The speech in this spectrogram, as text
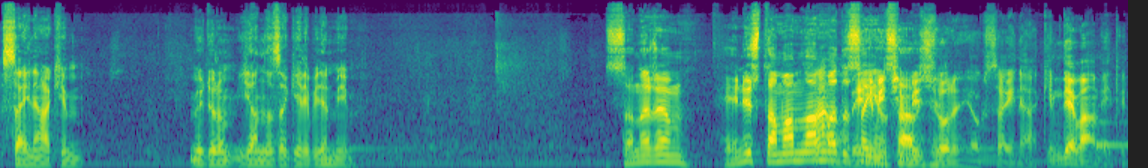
Sayın Hakim, müdürüm yanınıza gelebilir miyim? Sanırım henüz tamamlanmadı Ha, benim sayın için bir savcı. sorun yok Sayın Hakim. Devam edin.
